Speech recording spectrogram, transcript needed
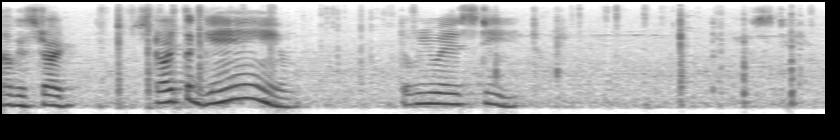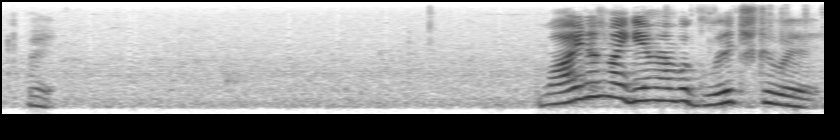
Okay, start start the game. WASD. Wait. Why does my game have a glitch to it?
